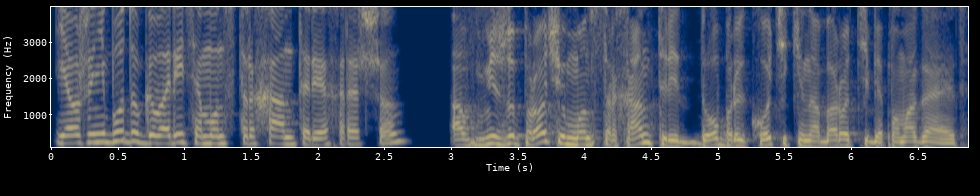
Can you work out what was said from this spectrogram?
Я уже не буду говорить о Монстр Хантере, хорошо? А между прочим, в Монстр Хантере добрые котики, наоборот, тебе помогают.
